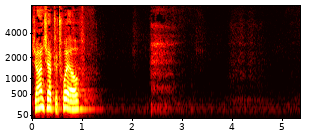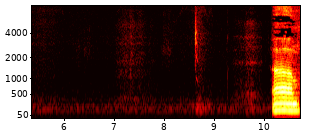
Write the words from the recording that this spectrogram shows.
John chapter 12. Um,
